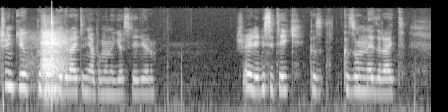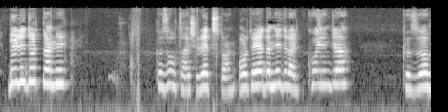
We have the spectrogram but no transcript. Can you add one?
Çünkü kızıl netherite'ın yapımını gösteriyorum. Şöyle bir steak kız, kızıl netherite. Böyle dört tane kızıl taş redstone. Ortaya da netherite koyunca kızıl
